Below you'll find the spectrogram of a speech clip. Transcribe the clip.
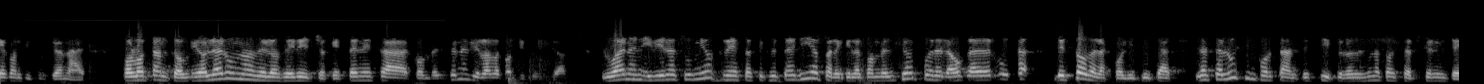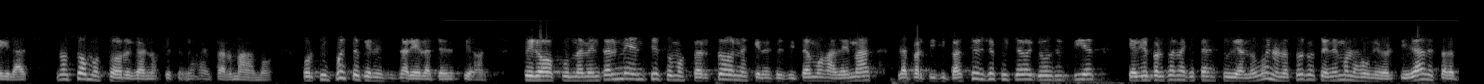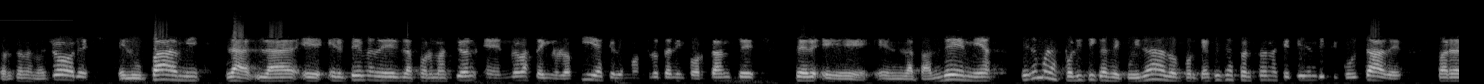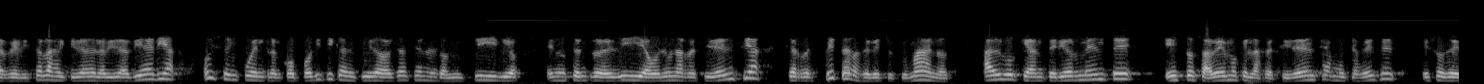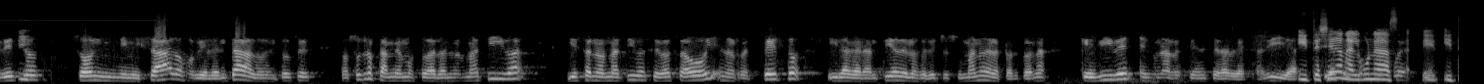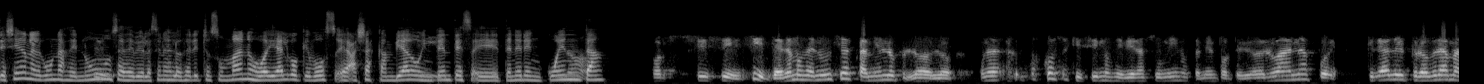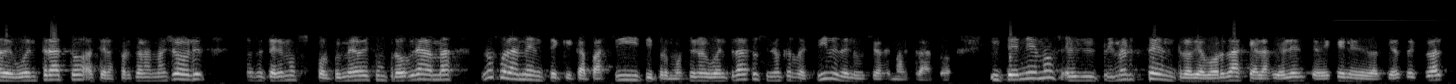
constitucional. Por lo tanto, violar uno de los derechos que está en esa convención es violar la Constitución. Luana ni bien asumió, crea esta secretaría para que la convención fuera la hoja de ruta de todas las políticas. La salud es importante, sí, pero desde una concepción integral. No somos órganos que nos enfermamos. Por supuesto que es necesaria la atención, pero fundamentalmente somos personas que necesitamos además la participación. Yo escuchaba que vos decías que había personas que están estudiando. Bueno, nosotros tenemos las universidades para personas mayores, el UPAMI, la, eh, el tema de la formación en nuevas tecnologías que demostró tan importante ser eh, en la pandemia. tenemos las políticas de cuidado, porque aquellas personas que tienen dificultades para realizar las actividades de la vida diaria, hoy se encuentran con políticas de cuidado, ya sea en el domicilio, en un centro de día o en una residencia, que respetan los derechos humanos, algo que anteriormente, esto sabemos que en las residencias muchas veces esos derechos son minimizados o violentados, entonces nosotros cambiamos toda la normativa y esa normativa se basa hoy en el respeto y la garantía de los derechos humanos de las personas que viven en una residencia de larga estadía. ¿Y te llegan algunas y, te llegan algunas denuncias de violaciones de los derechos humanos o hay algo que vos eh, hayas cambiado o intentes eh, tener en cuenta? por, sí, sí, sí, tenemos denuncias. También lo, lo, una de las dos cosas que hicimos y bien asumimos también por pedido de Luana fue crear el programa de buen trato hacia las personas mayores, entonces tenemos por primera vez un programa, no solamente que capacite y promocione el buen trato, sino que recibe denuncias de maltrato. Y tenemos el primer centro de abordaje a las violencias de género y diversidad sexual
